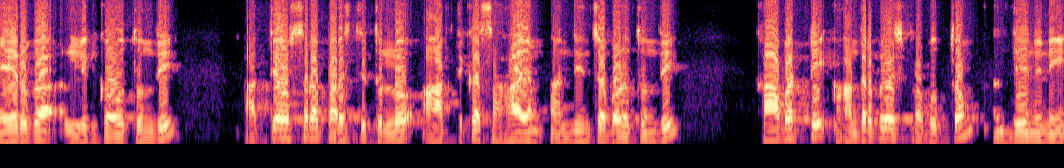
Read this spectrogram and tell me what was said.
నేరుగా లింక్ అవుతుంది. అత్యవసర పరిస్థితుల్లో ఆర్థిక సహాయం అందించబడుతుంది. కాబట్టి ఆంధ్రప్రదేశ్ ప్రభుత్వం దీనిని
